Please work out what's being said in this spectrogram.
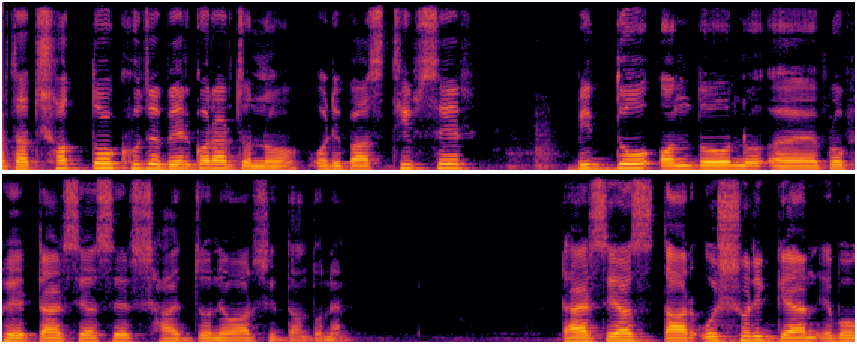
অর্থাৎ খুঁজে বের করার জন্য অডিপাস থিপসের বিদ্য অন্ধ প্রফেট টায়ারসিয়াসের সাহায্য নেওয়ার সিদ্ধান্ত নেন টায়ারসিয়াস তার ঐশ্বরিক জ্ঞান এবং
